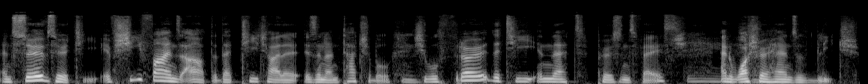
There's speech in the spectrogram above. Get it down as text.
and serves her tea, if she finds out that that tea chila is an untouchable, Mm. she will throw the tea in that person's face and wash her hands with bleach.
